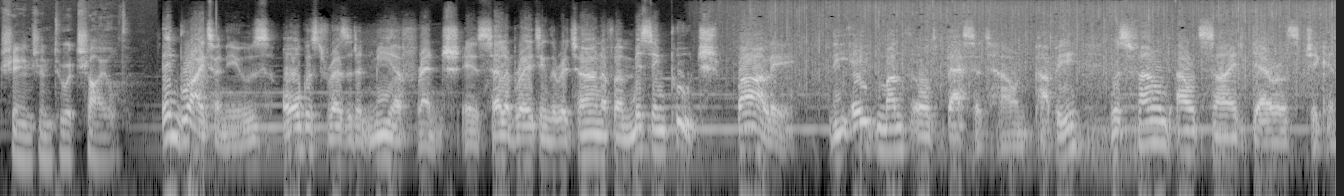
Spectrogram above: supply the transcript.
change into a child. In brighter news, August resident Mia French is celebrating the return of her missing pooch, Barley. The eight-month-old Basset Hound puppy was found outside Daryl's Chicken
